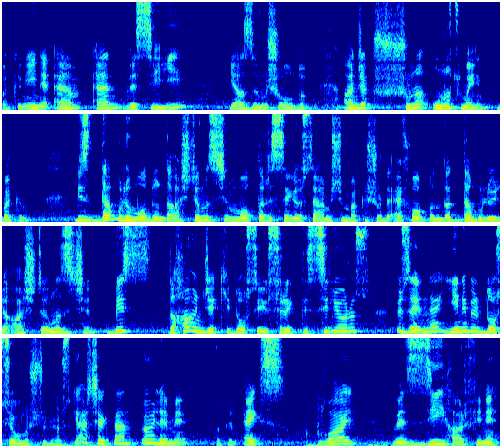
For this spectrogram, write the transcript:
Bakın yine M, N ve C'yi yazdırmış oldu. Ancak şunu unutmayın. Bakın biz W modunda açtığımız için modları size göstermişim. Bakın şurada fopen'da W ile açtığımız için biz daha önceki dosyayı sürekli siliyoruz. Üzerine yeni bir dosya oluşturuyoruz. Gerçekten öyle mi? Bakın X, Y ve Z harfini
